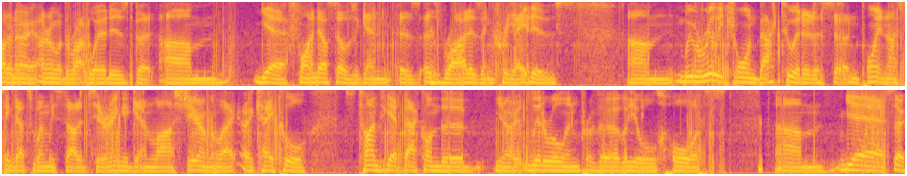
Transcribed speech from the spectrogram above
I don't know, I don't know what the right word is, but um, yeah, find ourselves again as, as writers and creatives. Um, we were really drawn back to it at a certain point, and I think that's when we started touring again last year. And we're like, okay, cool, it's time to get back on the you know literal and proverbial horse. um, yeah. So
